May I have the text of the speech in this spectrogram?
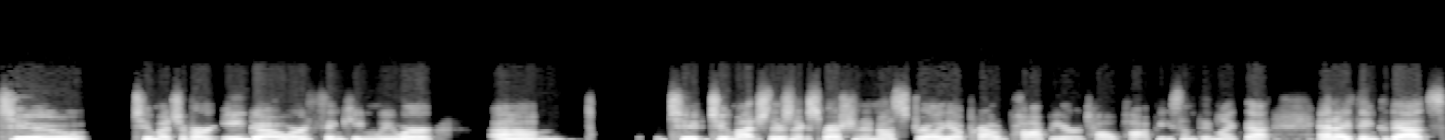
too too much of our ego or thinking we were um, too too much there's an expression in australia proud poppy or tall poppy something like that and i think that's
